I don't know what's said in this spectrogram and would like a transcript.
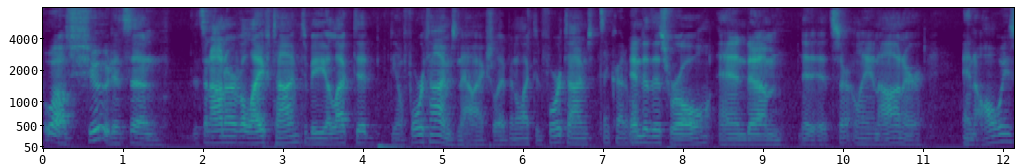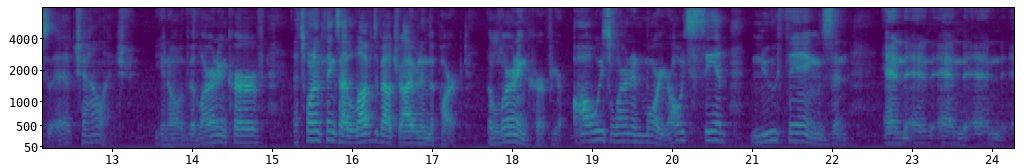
well, shoot, it's an it's an honor of a lifetime to be elected. You know, four times now. Actually, I've been elected four times. It's incredible into this role, and um, it, it's certainly an honor, and always a challenge. You know, the learning curve. That's one of the things I loved about driving in the park. The learning curve. You're always learning more. You're always seeing new things, and and and and and, uh,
